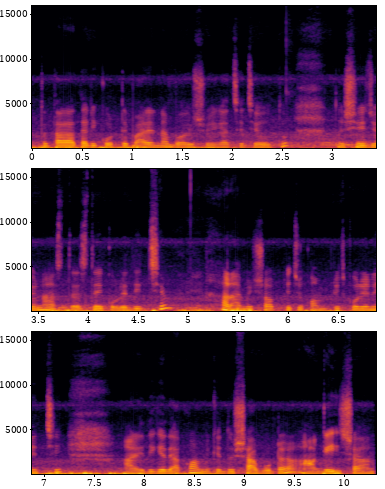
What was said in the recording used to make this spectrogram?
একটা তাড়াতাড়ি করতে পারে না, বয়স হয়ে গেছে যেহেতু, তো সেই জন্য আস্তে আস্তে করে দিচ্ছে। আর আমি সব কিছু কমপ্লিট করে নিচ্ছি। আর এদিকে দেখো আমি কিন্তু সাবুটা আগেই স্নান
